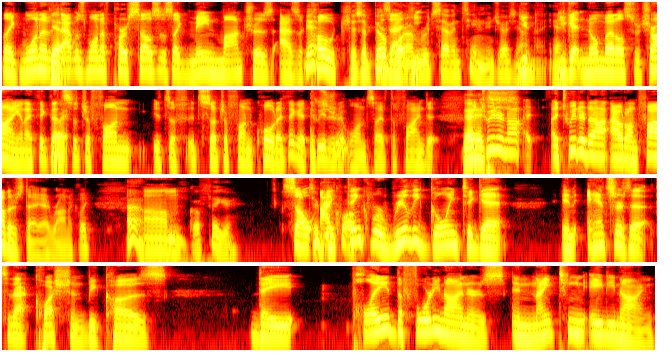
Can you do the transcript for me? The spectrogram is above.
Like one of Yeah. that was one of Parcells' like main mantras as a Yeah, coach. There's a billboard on he- Route 17, New Jersey. You. Yeah. you get no medals for trying, and I think that's Right. such a fun. It's a it's such a fun quote. I think I tweeted it once. I have to find it. Then I tweeted out, I tweeted it out on Father's Day, ironically. Oh, um, go figure. So It's a good I quote. think we're really going to get an answer to, to that question because they played the 49ers in 1989.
